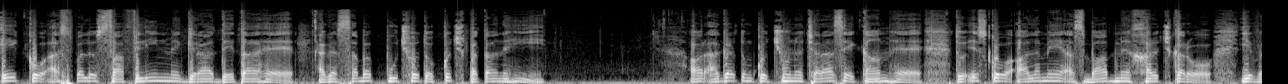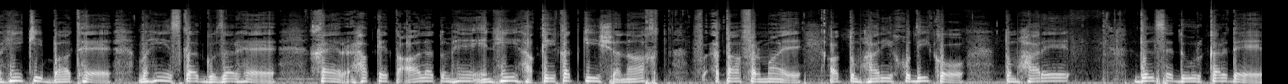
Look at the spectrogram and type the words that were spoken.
ایک کو اسفل الصافلین میں گرا دیتا ہے۔ اگر سبب پوچھو تو کچھ پتہ نہیں۔ اور اگر تم کو چون و چرا سے کام ہے، تو اس کو عالم اسباب میں خرچ کرو۔ یہ وہیں کی بات ہے، وہیں اس کا گزر ہے۔ خیر، حق تعالی تمہیں انہی حقیقت کی شناخت عطا فرمائے اور تمہاری خودی کو تمہارے دل سے دور کر دے۔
